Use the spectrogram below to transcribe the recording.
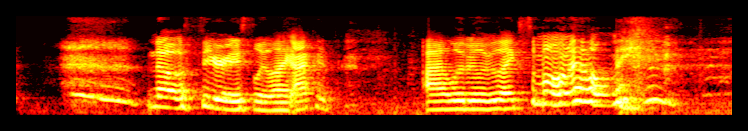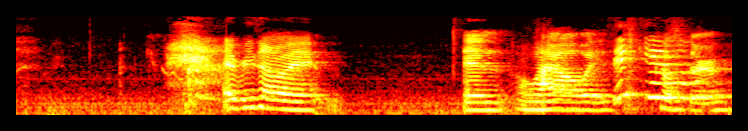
no, seriously, like I could, I literally like, Simone, help me. Every time I, And Oh, I always Thank you. come through.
